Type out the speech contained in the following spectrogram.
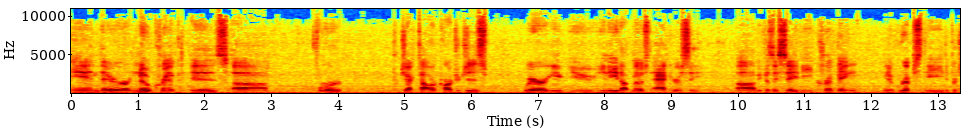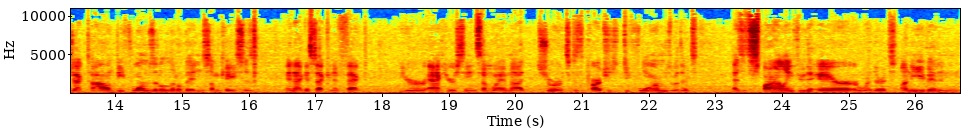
And there, no crimp is uh, for projectile or cartridges where you, you, you need utmost accuracy uh, because they say the crimping you know grips the, the projectile and deforms it a little bit in some cases and I guess that can affect your accuracy in some way. I'm not sure it's because the cartridge deforms whether it's as it's spiraling through the air or whether it's uneven and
